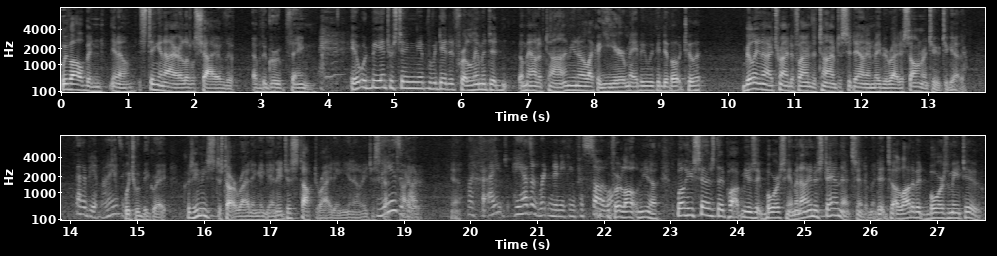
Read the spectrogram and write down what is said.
we've all been, you know, Sting and I are a little shy of the of the group thing. It would be interesting if we did it for a limited amount of time. You know, like a year maybe we could devote to it. Billy and I are trying to find the time to sit down and maybe write a song or two together That'd be amazing. which would be great because he needs to start writing again. He just stopped writing, you know. He just got Years tired ago. Yeah. like for ages. He hasn't written anything for so long. For long, know. Well, he says that pop music bores him, and I understand that sentiment. It, a lot of it bores me too,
